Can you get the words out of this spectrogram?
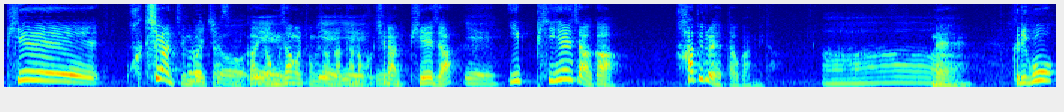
피해 확실한 증거 그렇죠. 있지 않습니까? 예. 영상을 통해서 예. 나타난 예. 확실한 예. 피해자. 예. 이 피해자가 합의를 했다고 합니다. 아. 네. 그리고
